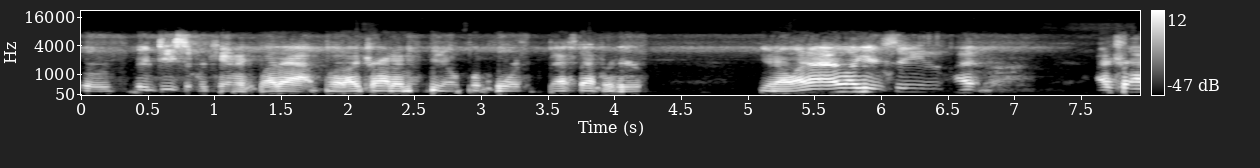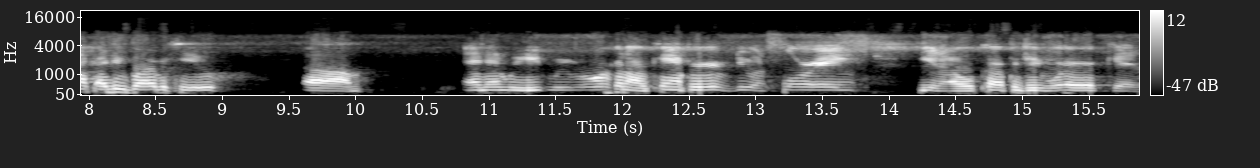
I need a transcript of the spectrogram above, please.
or a decent mechanic by that, but I try to, you know, put forth best effort here. You know, and I, like you've seen, I I track, I do barbecue, um, and then we, we were working on camper, doing flooring, you know, carpentry work and,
